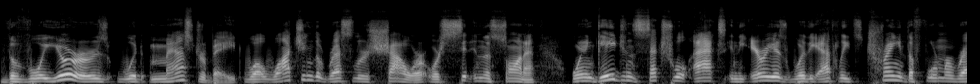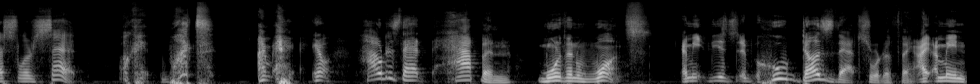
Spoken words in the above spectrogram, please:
The voyeurs would masturbate while watching the wrestlers shower or sit in the sauna or engage in sexual acts in the areas where the athletes trained, the former wrestlers said. Okay, what? I'm, you know, how does that happen more than once? I mean, who does that sort of thing? I, I mean,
